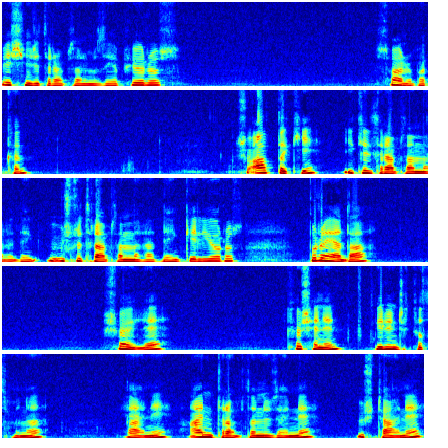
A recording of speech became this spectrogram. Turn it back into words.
5. trabzanımızı yapıyoruz. Sonra bakın şu alttaki ikili trabzanlara denk, üçlü trabzanlara denk geliyoruz. Buraya da şöyle köşenin birinci kısmını yani aynı trabzanın üzerine 3 tane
